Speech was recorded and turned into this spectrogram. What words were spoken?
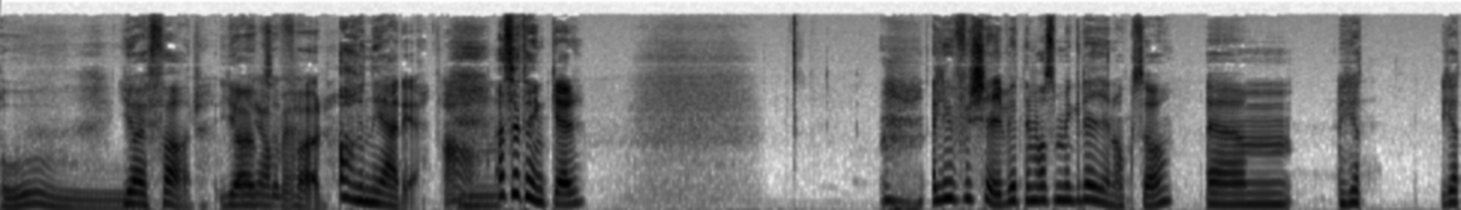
Oh. jag är för. jag är Jag också med. för. Åh ni är det. Ja. Mm. Alltså jag tänker, eller i och för sig, vet ni vad som är grejen också? Ehm, jag, jag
